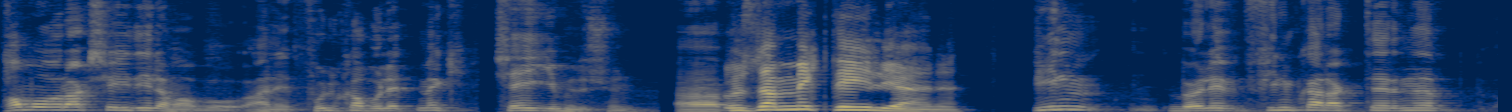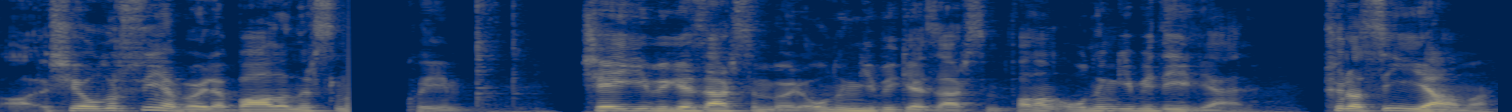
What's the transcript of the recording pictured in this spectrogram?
tam olarak şey değil ama bu. Hani full kabul etmek şey gibi düşün. Ee, Özenmek değil yani. film böyle film karakterine şey olursun ya böyle bağlanırsın koyayım. Şey gibi gezersin böyle onun gibi gezersin falan onun gibi değil yani. Şurası iyi ama.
